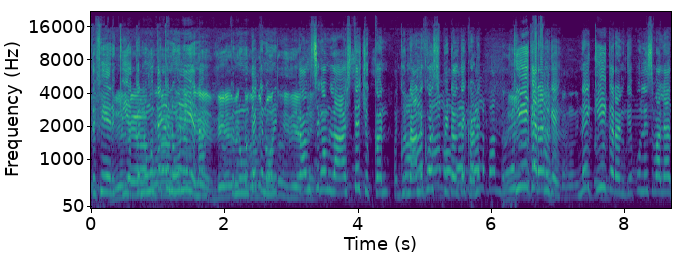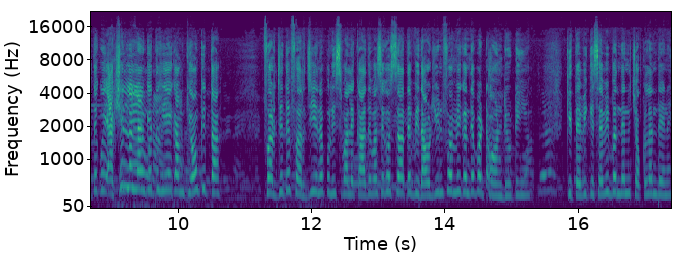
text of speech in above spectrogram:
ਤੇ ਫਿਰ ਕੀ ਹੈ ਕਾਨੂੰਨ ਤੇ ਕਾਨੂੰਨ ਹੀ ਹੈ ਨਾ। ਕਾਨੂੰਨ ਤੇ ਕਾਨੂੰਨ ਕਮ ਸੇ ਕਮ ਲਾਸ਼ ਤੇ ਚੁੱਕਣ। ਗੁਰੂ ਨਾਨਕ ਹਸਪੀਟਲ ਤੇ ਖੜਨ ਕੀ ਕਰਨਗੇ? ਨਹੀਂ ਕੀ ਕਰਨਗੇ? ਪੁਲਿਸ ਵਾਲਿਆਂ ਤੇ ਕੋਈ ਐਕਸ਼ਨ ਲੈ ਲੈਣਗੇ? ਤੁਸੀਂ ਇਹ ਕੰਮ ਕਿਉਂ ਕੀਤਾ? ਫਰਜ਼ ਤੇ ਫਰਜ਼ ਹੀ ਹੈ ਨਾ ਪੁਲਿਸ ਵਾਲੇ ਕਾਦੇ ਵਾਸਤੇ? ਕੁਛ ਤੇ ਵਿਦਆਊਟ ਯੂਨੀਫਾਰਮ ਵੀ ਕਹਿੰਦੇ ਬਟ ਔਨ ਡਿਊਟੀ ਆ। ਕਿਤੇ ਵੀ ਕਿਸੇ ਵੀ ਬੰਦੇ ਨੂੰ ਚੁੱਕ ਲੈਂਦੇ ਨੇ।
